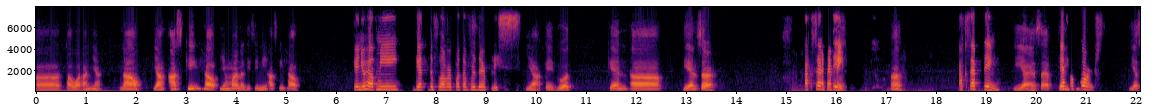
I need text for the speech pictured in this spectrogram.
uh, tawarannya. Now, yang asking help, yang mana di sini asking help? Can you help me get the flower pot over there, please? Ya, oke, good. Can uh, the answer? Accepting. Huh? Accepting. Iya, accepting. Yes, of course. Yes,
